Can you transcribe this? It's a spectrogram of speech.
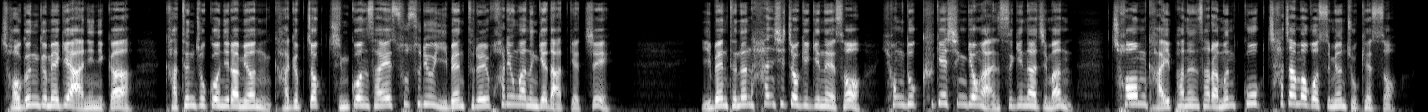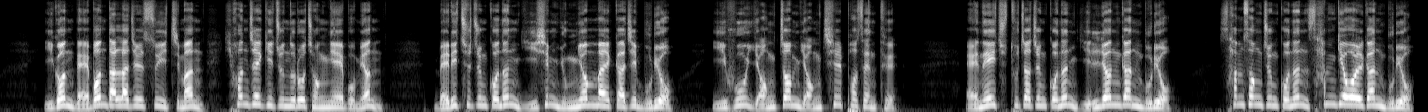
적은 금액이 아니니까 같은 조건이라면 가급적 증권사의 수수료 이벤트를 활용하는 게 낫겠지? 이벤트는 한시적이긴 해서 형도 크게 신경 안 쓰긴 하지만 처음 가입하는 사람은 꼭 찾아 먹었으면 좋겠어. 이건 매번 달라질 수 있지만 현재 기준으로 정리해보면 메리츠 증권은 26년 말까지 무료, 이후 0.07%, NH투자증권은 1년간 무료, 삼성증권은 3개월간 무료,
